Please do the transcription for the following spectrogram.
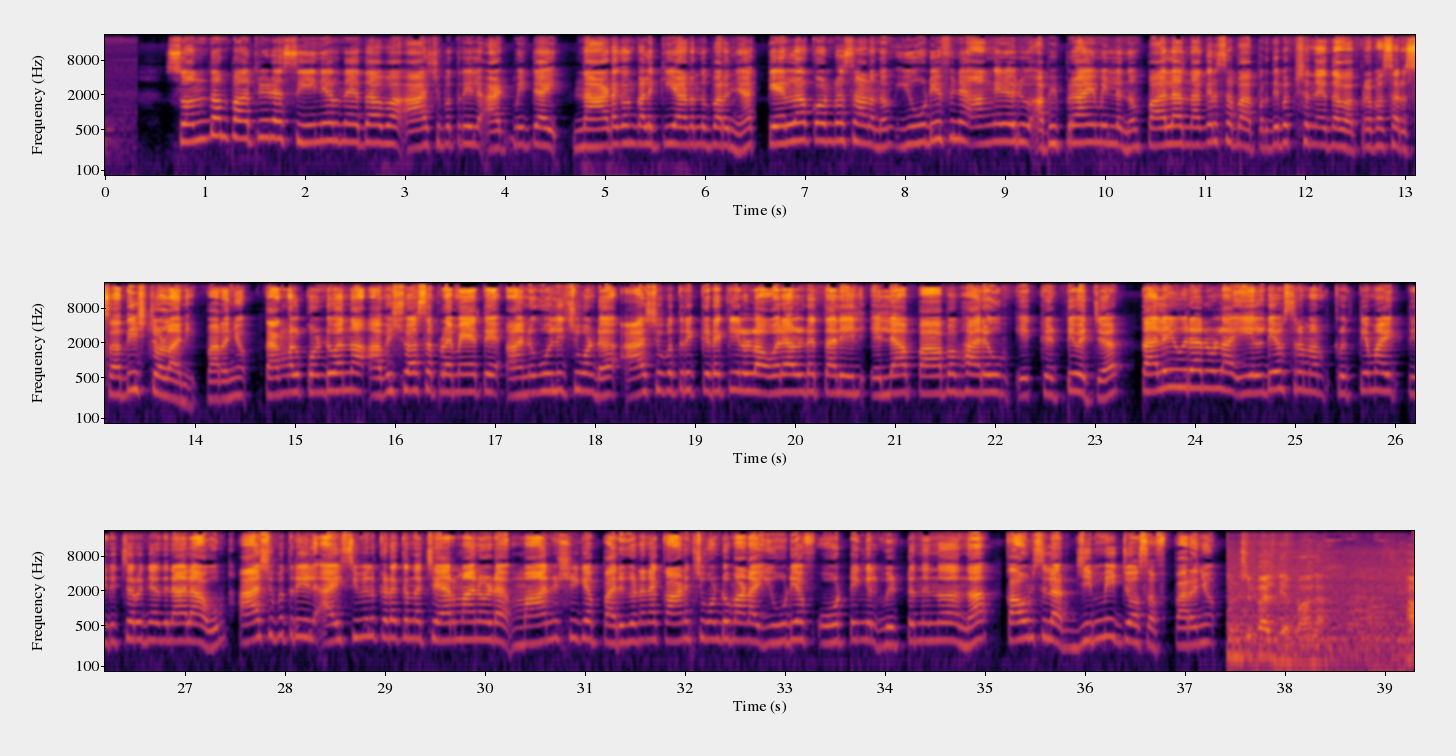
സ്വന്തം പാർട്ടിയുടെ സീനിയർ നേതാവ് ആശുപത്രിയിൽ അഡ്മിറ്റായി നാടകം കളിക്കുകയാണെന്ന് പറഞ്ഞ് കേരള കോൺഗ്രസ് ആണെന്നും യു ഡി എഫിന് അങ്ങനെ ഒരു അഭിപ്രായമില്ലെന്നും പാലാ നഗരസഭ പ്രതിപക്ഷ നേതാവ് പ്രൊഫസർ സതീഷ് ചൊള്ളാനി പറഞ്ഞു. തങ്ങൾ കൊണ്ടുവന്ന അവിശ്വാസ പ്രമേയത്തെ അനുകൂലിച്ചുകൊണ്ട് ആശുപത്രി കിടക്കിയിലുള്ള ഒരാളുടെ തലയിൽ എല്ലാ പാപഭാരവും കെട്ടിവെച്ച് തലയൂരാനുള്ള എൽ ഡി എഫ് ശ്രമം കൃത്യമായി തിരിച്ചറിഞ്ഞതിനാലാവും ആശുപത്രിയിൽ ഐ സിയുവിൽ കിടക്കുന്ന ചെയർമാനോട് മാനുഷിക പരിഗണന കാണിച്ചുകൊണ്ടുമാണ് യു ഡി എഫ് വോട്ടിംഗിൽ വിട്ടുനിന്നതെന്ന് കൗൺസിലർ ജിമ്മി ജോസഫ് പറഞ്ഞു. മുനിസിപ്പാലിറ്റി പാല.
